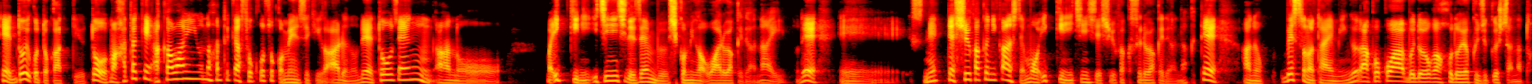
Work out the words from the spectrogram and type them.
で、どういうことかっていうと、まあ畑、赤ワイン用の畑はそこそこ面積があるので、当然、あの、まあ、一気に一日で全部仕込みが終わるわけではないので、えー、ですね。で、収穫に関しても一気に一日で収穫するわけではなくて、あの、ベストのタイミング、あ、ここはブドウが程よく熟したなと。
